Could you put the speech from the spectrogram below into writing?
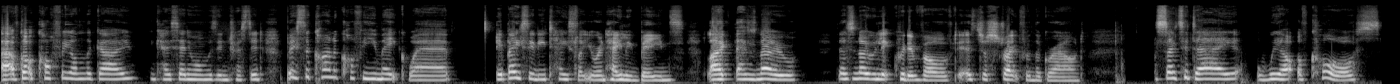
Uh, I've got coffee on the go in case anyone was interested, but it's the kind of coffee you make where it basically tastes like you're inhaling beans. Like there's no there's no liquid involved. It's just straight from the ground. So today we are of course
